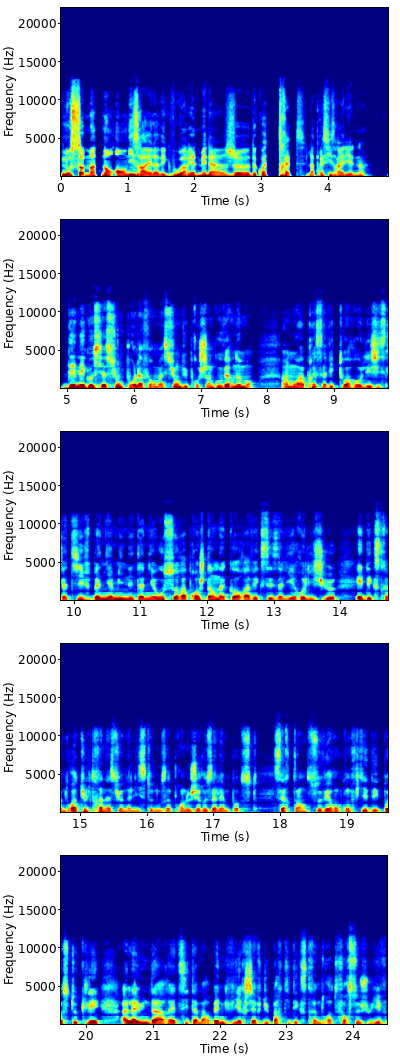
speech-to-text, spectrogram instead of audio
Nous sommes maintenant en Israël avec vous, Ariane Ménage. De quoi traite la presse israélienne? Des négociations pour la formation du prochain gouvernement. Un mois après sa victoire aux législatives, Benjamin Netanyahou se rapproche d'un accord avec ses alliés religieux et d'extrême droite ultranationaliste, nous apprend le Jérusalem Post. Certains se verront confier des postes clés à la une d'Aaretz Itamar Ben-Gvir, chef du parti d'extrême droite Force juive,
